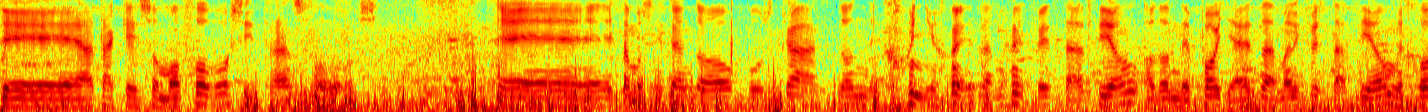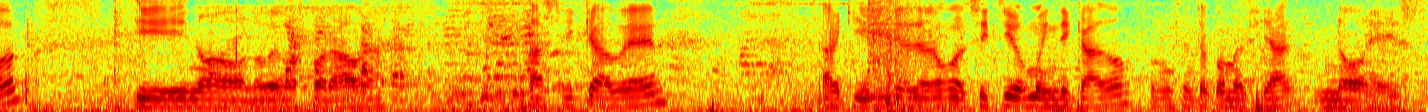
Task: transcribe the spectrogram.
de ataques homófobos y transfobos. Eh, estamos intentando buscar dónde coño es la manifestación, o dónde polla es la manifestación mejor, y no lo vemos por ahora. Así que a ver, aquí desde luego el sitio muy indicado, un centro comercial, no es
